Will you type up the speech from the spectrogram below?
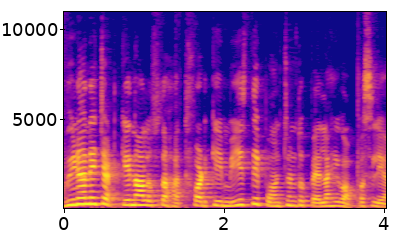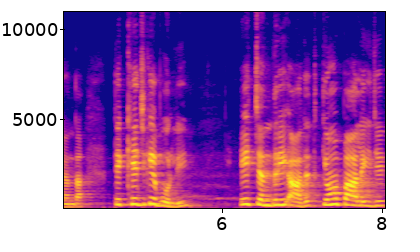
ਵੀਣਾ ਨੇ ਝਟਕੇ ਨਾਲ ਉਸ ਦਾ ਹੱਥ ਫੜ ਕੇ ਮੇਜ਼ ਤੇ ਪਹੁੰਚਣ ਤੋਂ ਪਹਿਲਾਂ ਹੀ ਵਾਪਸ ਲਿਆਂਦਾ ਤੇ ਖਿੱਚ ਕੇ ਬੋਲੀ, ਇਹ ਚੰਦਰੀ ਆਦਤ ਕਿਉਂ ਪਾ ਲਈ ਜੇ?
